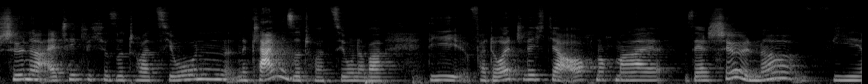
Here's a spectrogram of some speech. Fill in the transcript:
schöne alltägliche Situation, eine kleine Situation, aber die verdeutlicht ja auch nochmal sehr schön, ne? wie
